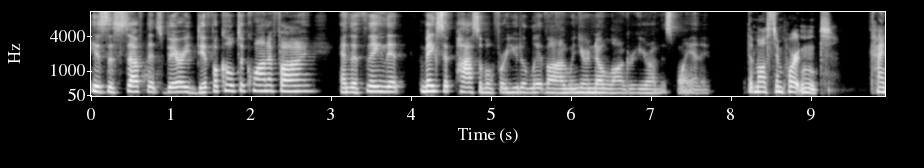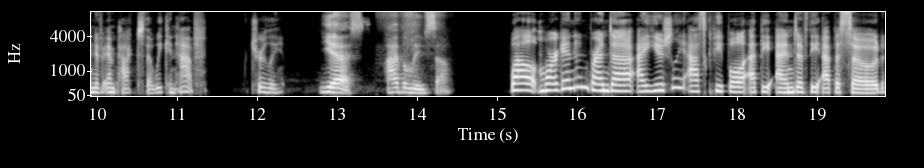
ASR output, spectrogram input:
is the stuff that's very difficult to quantify and the thing that makes it possible for you to live on when you're no longer here on this planet. The most important kind of impact that we can have, truly. Yes, I believe so. Well, Morgan and Brenda, I usually ask people at the end of the episode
